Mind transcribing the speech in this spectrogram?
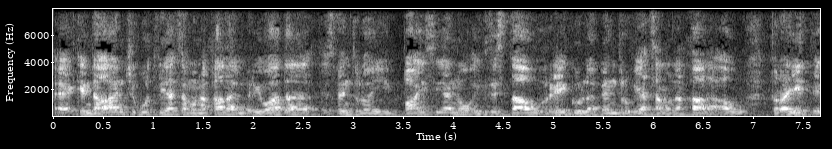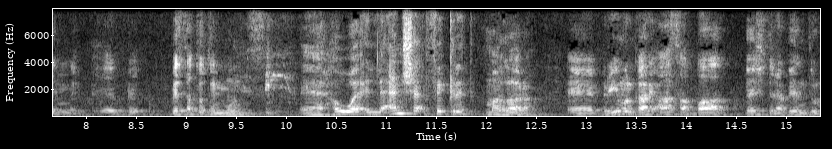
كان ده ان شبوت فياتسا مناخالا امبريوادا اسفنتولوي بايسيا نو اكزيستاو ريجولا بنترو فياتسا مناخالا أو ترايت ان بيستاتوت المونز. آه، هو اللي أنشأ فكرة مغارة. آه، بريمو الكاري آسا باد بيشترا بنترو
